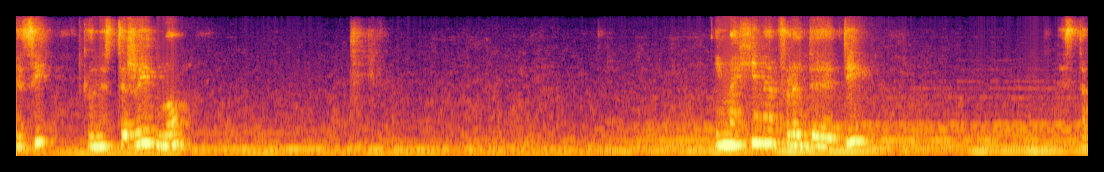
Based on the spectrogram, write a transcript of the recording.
Y así, con este ritmo, imagina enfrente de ti esta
